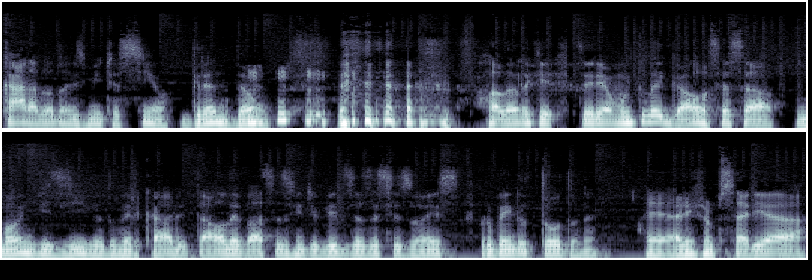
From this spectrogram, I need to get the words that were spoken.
cara do Adam Smith, assim, ó, grandão, falando que seria muito legal se essa mão invisível do mercado e tal levasse os indivíduos e as decisões para o bem do todo, né? É, a gente não precisaria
